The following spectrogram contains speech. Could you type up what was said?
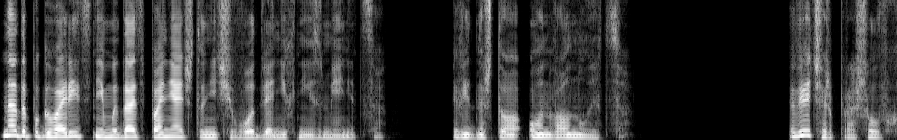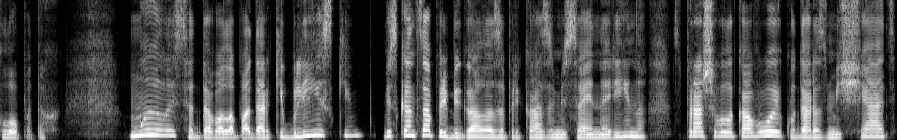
Надо поговорить с ним и дать понять, что ничего для них не изменится. Видно, что он волнуется. Вечер прошел в хлопотах. Мылась, отдавала подарки близким, без конца прибегала за приказами Сайнарина, спрашивала, кого и куда размещать.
